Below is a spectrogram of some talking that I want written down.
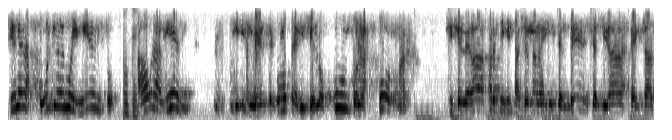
tiene el apoyo del movimiento. Ahora bien, obviamente, como te dije, los puntos, las comas, si se le da la participación a las intendencias, si da tal,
